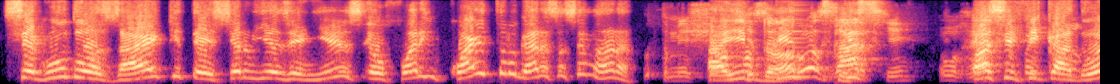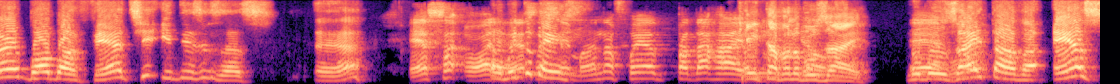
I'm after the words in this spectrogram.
Segundo Ozark, terceiro Years and Years, Eufória em quarto lugar essa semana. Puta, mexeu Aí, o Ozark. O resto Pacificador, Boba Fett e This Is Us. É. Essa, olha, Ah, muito essa bem. semana foi a, pra dar raiva. Quem tava no Michel. Bullseye? No É, Bullseye boa. tava As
